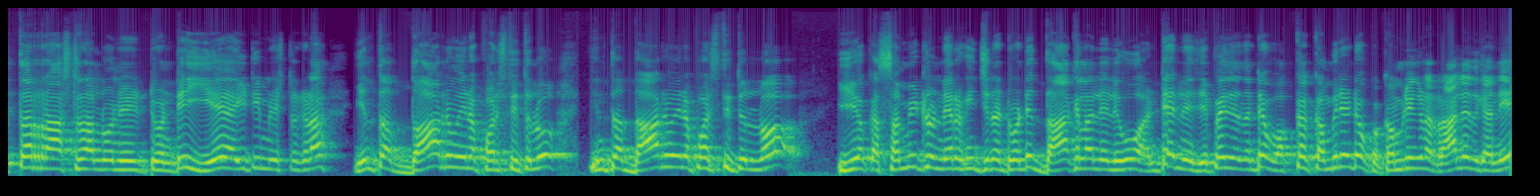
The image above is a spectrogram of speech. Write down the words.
ఇతర రాష్ట్రాల్లోనేటువంటి ఏ ఐటీ మినిస్టర్ కూడా ఇంత దారుణమైన పరిస్థితులు ఇంత దారుణమైన పరిస్థితుల్లో ఈ యొక్క సమ్మిట్లో నిర్వహించినటువంటి దాఖలాలే లేవు. అంటే నేను చెప్పేది ఏంటంటే ఒక్క కంపెనీ అంటే ఒక కంపెనీ కూడా రాలేదు కానీ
